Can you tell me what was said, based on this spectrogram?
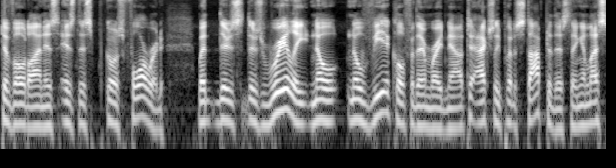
to vote on as, as this goes forward. But there's there's really no no vehicle for them right now to actually put a stop to this thing unless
